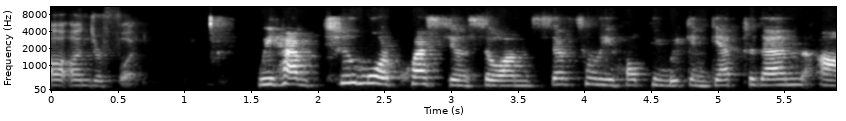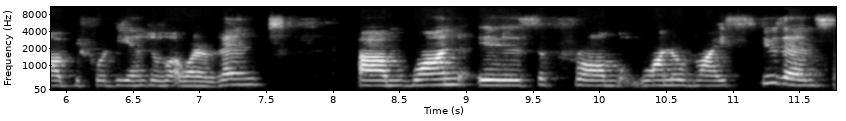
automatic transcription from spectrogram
uh, underfoot. We have two more questions, so I'm certainly hoping we can get to them uh, before the end of our event. Um, one is from one of my students.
